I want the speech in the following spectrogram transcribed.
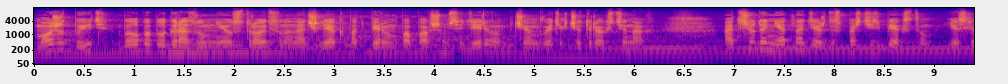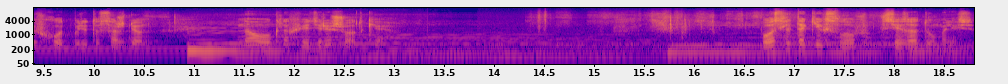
«Может быть, было бы благоразумнее устроиться на ночлег под первым попавшимся деревом, чем в этих четырех стенах. Отсюда нет надежды спастись бегством, если вход будет осажден. На окнах ведь решетки». После таких слов все задумались.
